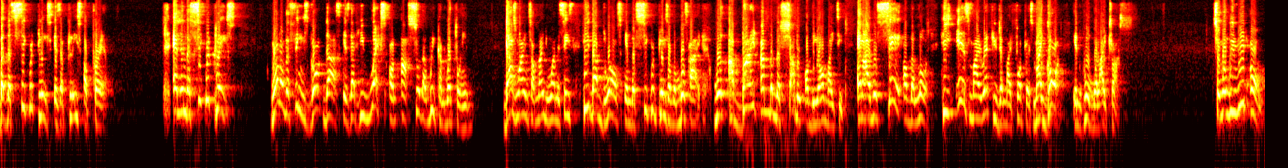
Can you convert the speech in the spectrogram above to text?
but the secret place is a place of prayer. And in the secret place, one of the things God does is that He works on us so that we can work for Him. That's why in Psalm 91 it says, He that dwells in the secret place of the Most High will abide under the shadow of the Almighty. And I will say of the Lord, He is my refuge and my fortress, my God, in whom will I trust. So when we read on,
